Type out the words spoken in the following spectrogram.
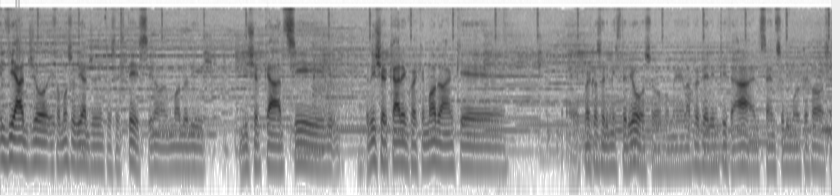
il viaggio, il famoso viaggio dentro se stessi, no? il modo di, di, cercarsi, ricercare in qualche modo anche eh, qualcosa di misterioso, come la propria identità, il senso di molte cose.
